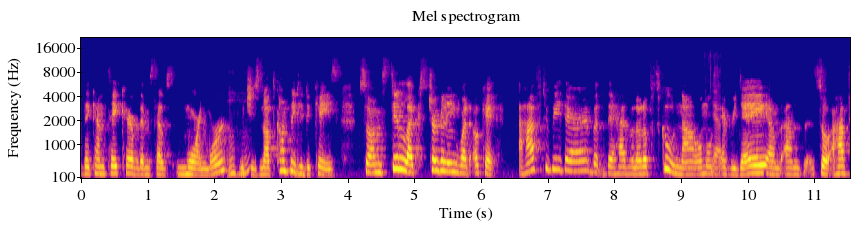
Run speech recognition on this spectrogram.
they can take care of themselves more and more, mm-hmm. which is not completely the case. So I'm still like struggling what, okay, I have to be there, but they have a lot of school now almost yeah. every day. And, and so I have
